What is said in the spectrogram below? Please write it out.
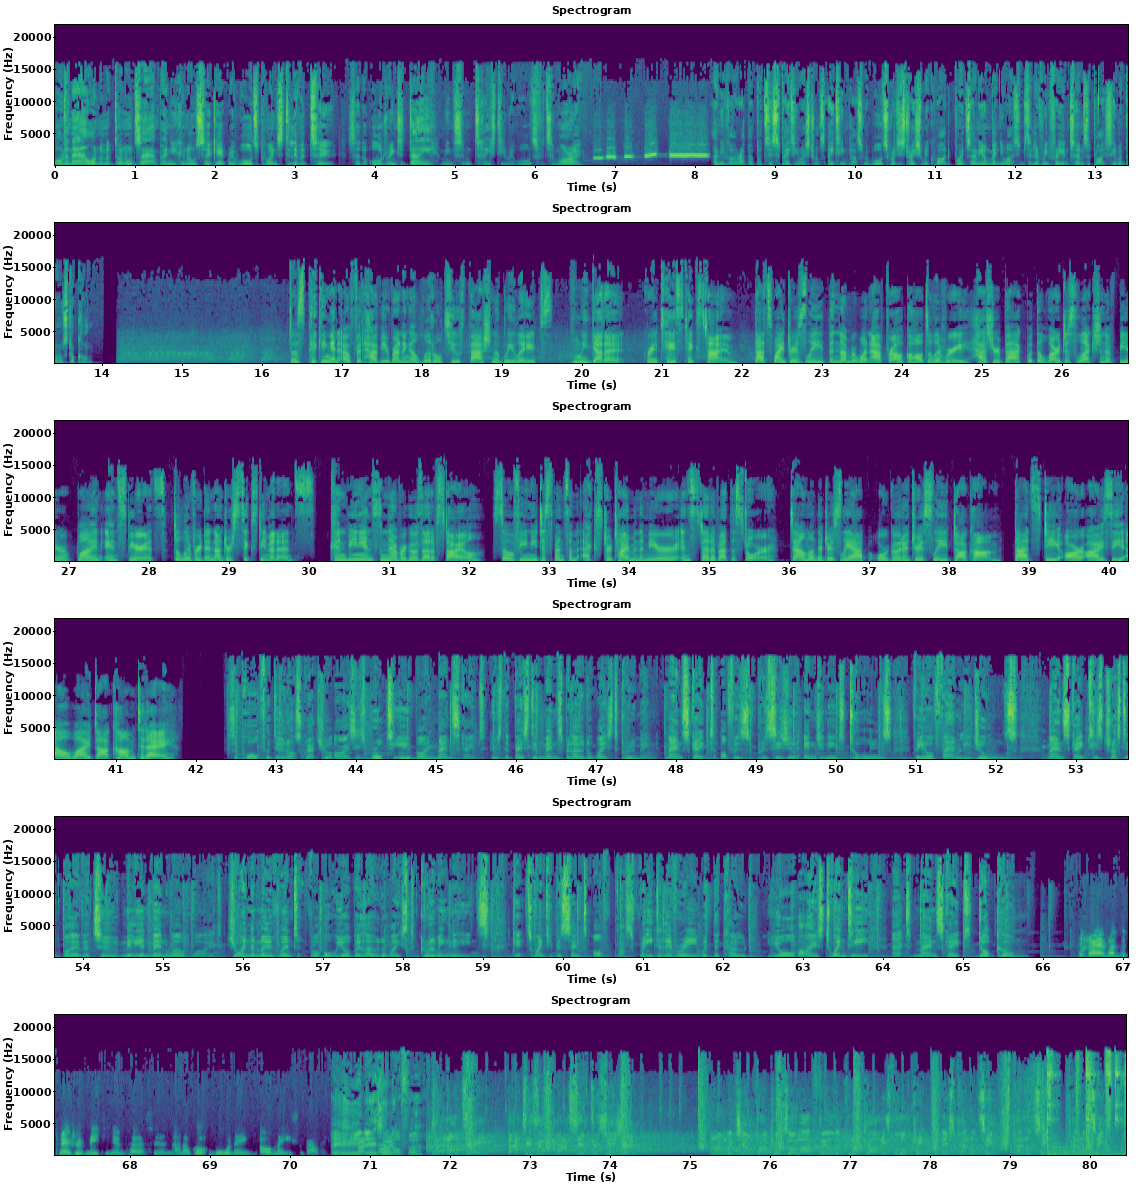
Order now on the McDonald's app, and you can also get rewards points delivered too. So that ordering today means some tasty rewards for tomorrow. Only via app at participating restaurants. 18 plus. Rewards registration required. Points only on menu items. Delivery free in terms apply. See mcdonalds.com. Does picking an outfit have you running a little too fashionably late? We get it. Great taste takes time. That's why Drizly, the number one app for alcohol delivery, has your back with the largest selection of beer, wine, and spirits delivered in under 60 minutes. Convenience never goes out of style. So if you need to spend some extra time in the mirror instead of at the store, download the Drizly app or go to drizly.com. That's D R I Z L Y.com today. Support for Do Not Scratch Your Eyes is brought to you by Manscaped, who's the best in men's below the waist grooming. Manscaped offers precision engineered tools for your family jewels. Manscaped is trusted by over 2 million men worldwide. Join the movement for all your below the waist grooming needs. Get 20% off plus free delivery with the code YourEyes20 at manscaped.com. If I ever have the pleasure of meeting you in person and I've got warning, I'll make you some brownies. Hey, there's an offer. Penalty! That is a massive decision! I'm with Gianfranco Zola. I feel that Knockout is looking for this penalty. Penalty, penalty, penalty, penalty.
